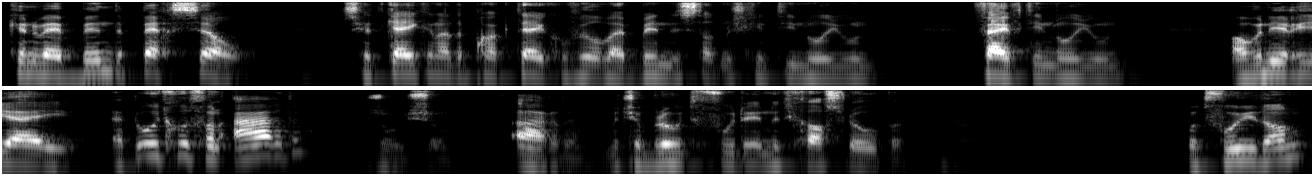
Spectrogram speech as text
kunnen wij binden per cel. Als je gaat kijken naar de praktijk, hoeveel wij binden, is dat misschien 10 miljoen, 15 miljoen. Maar wanneer jij, heb je ooit gehoord van aarde? Sowieso. Aarde. Met je blote voeten in het gras lopen. Wat voel je dan?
